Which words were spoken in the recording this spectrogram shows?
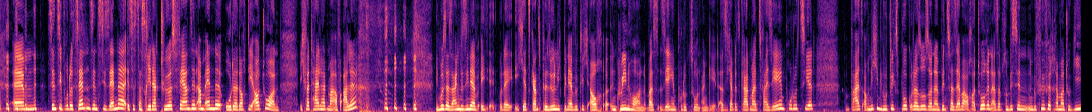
ähm, sind es die Produzenten, sind es die Sender, ist es das Redakteursfernsehen am Ende oder doch die Autoren? Ich verteile heute mal auf alle. Ich muss ja sagen, wir sind ja, oder ich jetzt ganz persönlich bin ja wirklich auch äh, ein Greenhorn, was Serienproduktion angeht. Also ich habe jetzt gerade mal zwei Serien produziert, war jetzt auch nicht in Ludwigsburg oder so, sondern bin zwar selber auch Autorin, also habe so ein bisschen ein Gefühl für Dramaturgie,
